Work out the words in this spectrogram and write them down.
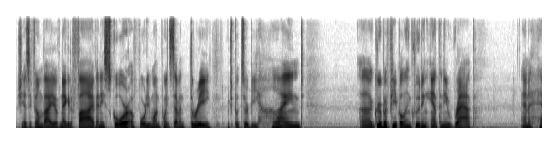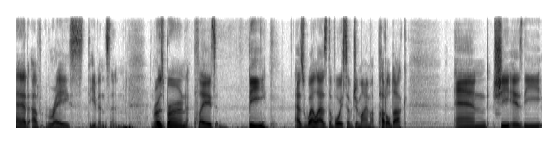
She has a film value of negative 5 and a score of 41.73, which puts her behind a group of people including Anthony Rapp and ahead of Ray Stevenson. And Rose Byrne plays Bea, as well as the voice of Jemima Puddle Duck, and she is the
